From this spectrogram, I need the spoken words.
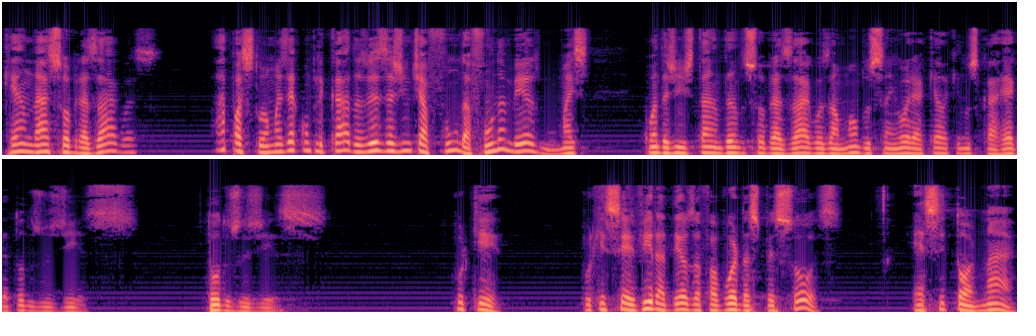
Quer andar sobre as águas? Ah, pastor, mas é complicado. Às vezes a gente afunda, afunda mesmo. Mas quando a gente está andando sobre as águas, a mão do Senhor é aquela que nos carrega todos os dias. Todos os dias. Por quê? Porque servir a Deus a favor das pessoas é se tornar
